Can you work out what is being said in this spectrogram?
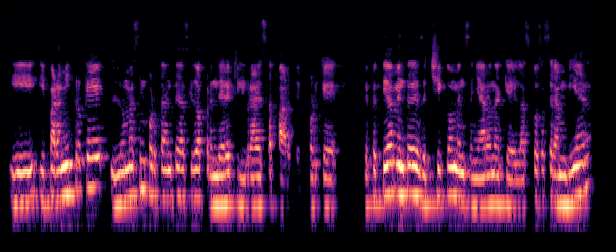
Y, y para mí creo que lo más importante ha sido aprender a equilibrar esta parte, porque efectivamente desde chico me enseñaron a que las cosas eran bien,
